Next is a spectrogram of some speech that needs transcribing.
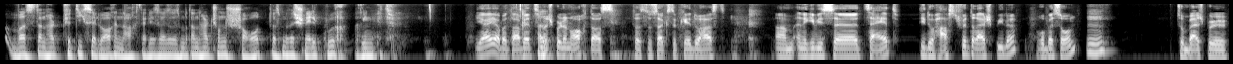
was dann halt für dich selber auch ein Nachteil ist. Also dass man dann halt schon schaut, dass man das schnell durchbringt. Ja, ja, aber da wäre zum also, Beispiel dann auch das, dass du sagst, okay, du hast ähm, eine gewisse Zeit, die du hast für drei Spiele pro Person. Mhm. Zum Beispiel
